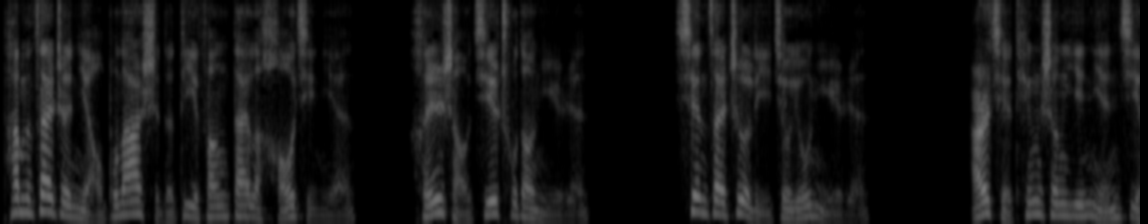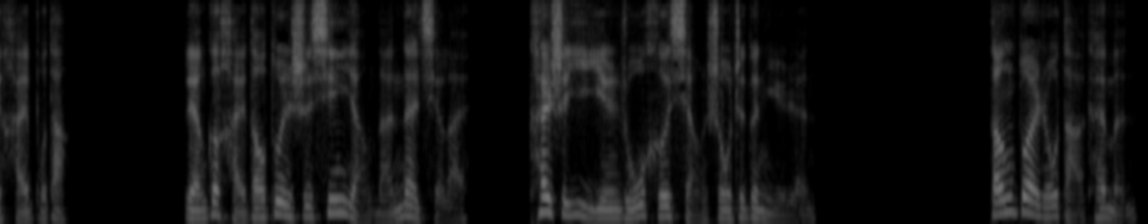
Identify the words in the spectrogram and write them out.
他们在这鸟不拉屎的地方待了好几年，很少接触到女人，现在这里就有女人。而且听声音年纪还不大，两个海盗顿时心痒难耐起来，开始意淫如何享受这个女人。当段柔打开门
